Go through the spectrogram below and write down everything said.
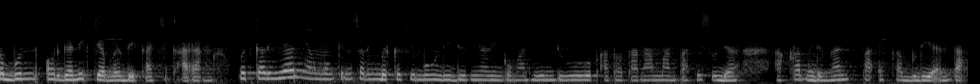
Kebun Organik Jababeka Cikarang. Buat kalian yang mungkin sering berkecimpung di dunia lingkungan hidup atau tanaman pasti sudah akrab dengan Pak Eka Budianta.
